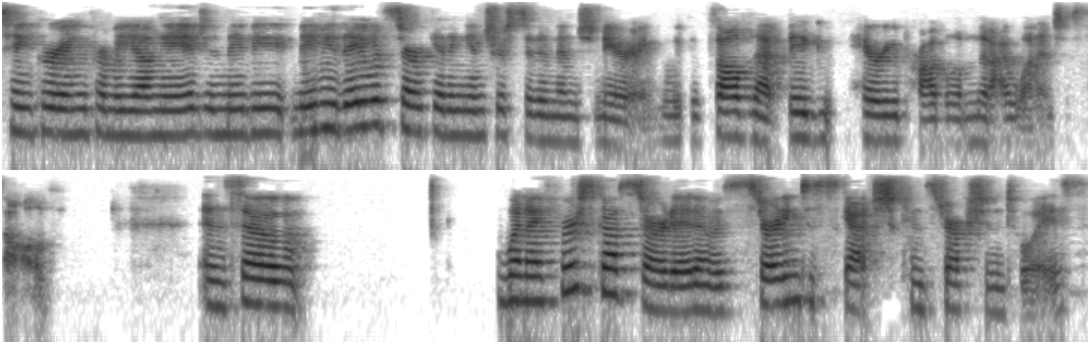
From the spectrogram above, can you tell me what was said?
tinkering from a young age and maybe maybe they would start getting interested in engineering. We could solve that big hairy problem that i wanted to solve. And so when i first got started i was starting to sketch construction toys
